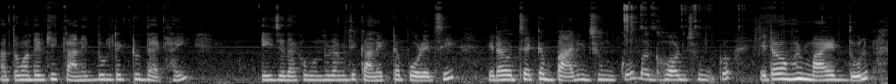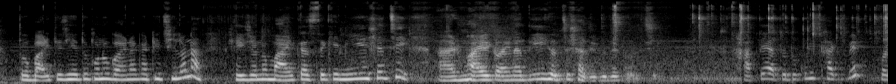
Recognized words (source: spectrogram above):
আর তোমাদেরকে কানের দুলটা একটু দেখাই। এই যে দেখো বন্ধুরা, আমি যে কানেরটা পরেছি, এটা হচ্ছে একটা বাড়ি ঝুমকো বা ঘর ঝুমকো, এটাও আমার মায়ের দুল। তো বাড়িতে যেহেতু কোনো গয়নাকাটি ছিল না, সেই জন্য মায়ের কাছ থেকে নিয়ে এসেছি, আর মায়ের গয়না দিয়েই হচ্ছে সাজুগুজু করছি। হাতে এতটুকুই থাকবে ওর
